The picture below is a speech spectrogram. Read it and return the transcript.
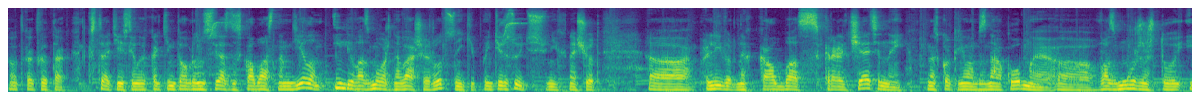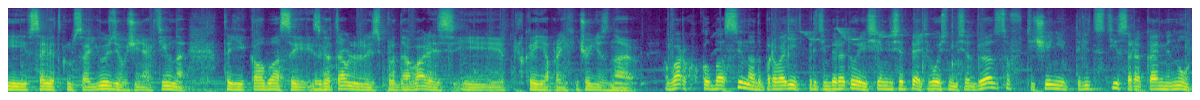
Вот как-то так. Кстати, если вы каким-то образом связаны с колбасным делом или, возможно, ваши родственники, поинтересуйтесь у них насчет э, ливерных колбас с крольчатиной. Насколько они вам знакомы, э, возможно, что и в Советском Союзе очень активно такие колбасы изготавливались, продавались, и только я про них ничего не знаю. Варку колбасы надо проводить при температуре 75-80 градусов в течение 30-40 минут.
